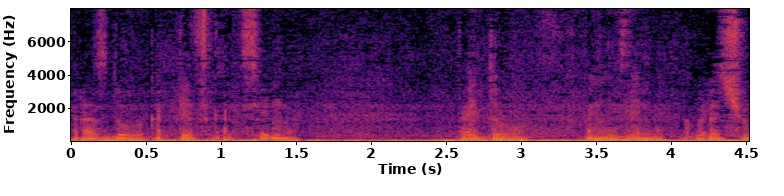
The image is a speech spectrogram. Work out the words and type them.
Раздуло капец как сильно. Пойду в понедельник к врачу.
